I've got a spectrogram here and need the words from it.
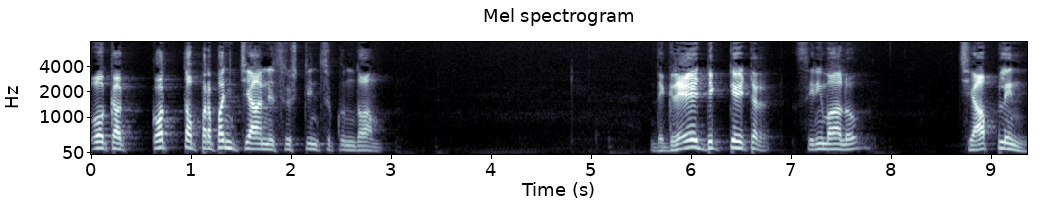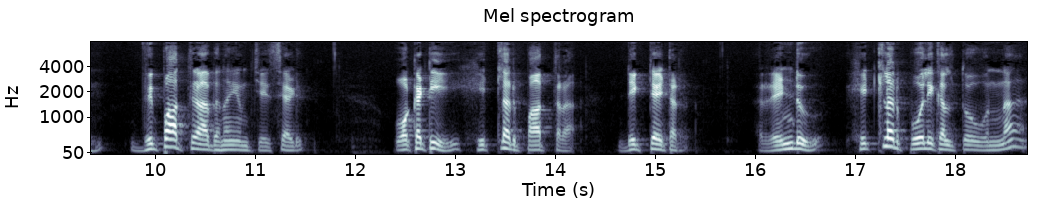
ఒక కొత్త ప్రపంచాన్ని సృష్టించుకుందాం. ది గ్రేట్ డిక్టేటర్ సినిమాలో చాప్లిన్ ద్విపాత్రాభినయం చేశాడు. ఒకటి హిట్లర్ పాత్ర డిక్టేటర్. రెండు హిట్లర్ పోలికలతో ఉన్న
